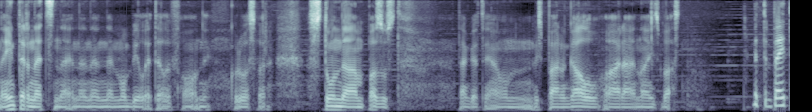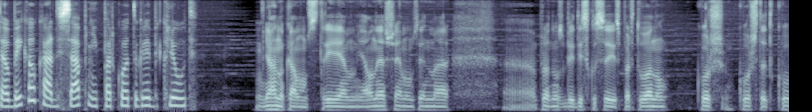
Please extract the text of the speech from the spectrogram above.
ne internets, ne, ne, ne, ne mobilie telefoni, kuros var stundām pazust tagad, ja, un vispār galvu ārā neizbāzt. Bet vai tev bija kaut kādi sapņi, par ko tu gribi kļūt? Jā, nu kā mums trījiem jauniešiem, mums vienmēr, protams, bija diskusijas par to, nu, kurš, kurš tad ko,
